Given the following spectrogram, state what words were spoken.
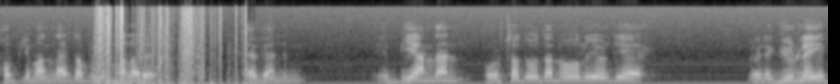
komplimanlarda bulunmaları, efendim e, bir yandan Orta Doğu'da ne oluyor diye böyle gürleyip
